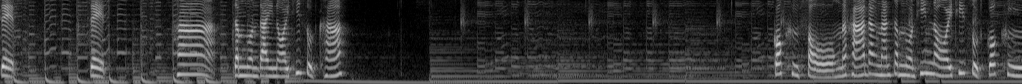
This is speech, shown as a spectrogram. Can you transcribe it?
7 7 5จำนวนใดน้อยที่สุดคะก็คือ2นะคะ ดังนั้นจำนวนที่น้อยที่สุดก็คือ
